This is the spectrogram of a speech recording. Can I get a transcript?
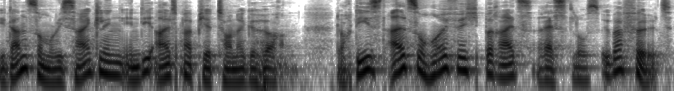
die dann zum Recycling in die Altpapiertonne gehören. Doch die ist allzu häufig bereits restlos überfüllt.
